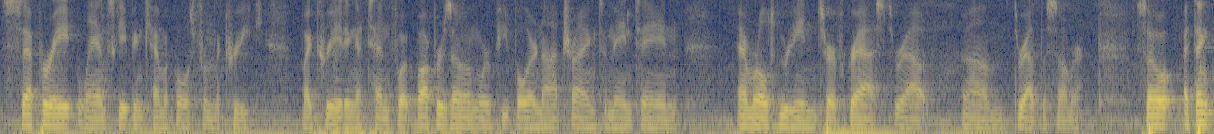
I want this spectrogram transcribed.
separate landscaping chemicals from the creek by creating a 10-foot buffer zone where people are not trying to maintain emerald green turf grass throughout, um, throughout the summer. So I think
